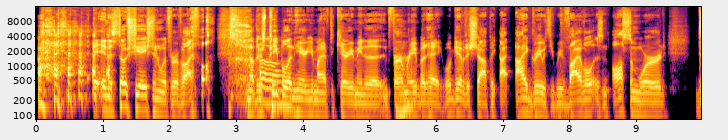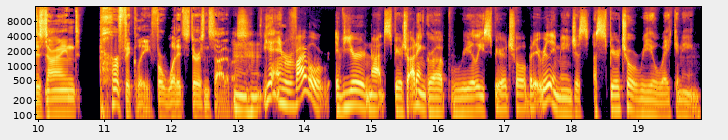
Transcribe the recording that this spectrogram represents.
in association with revival. now, there's um, people in here. You might have to carry me to the infirmary, uh-huh. but hey, we'll give it a shot. I, I agree with you. Revival is an awesome word designed perfectly for what it stirs inside of us. Mm-hmm. Yeah, and revival, if you're not spiritual, I didn't grow up really spiritual, but it really means just a spiritual reawakening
